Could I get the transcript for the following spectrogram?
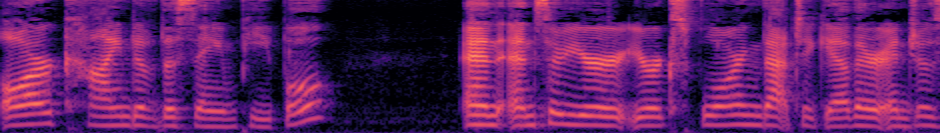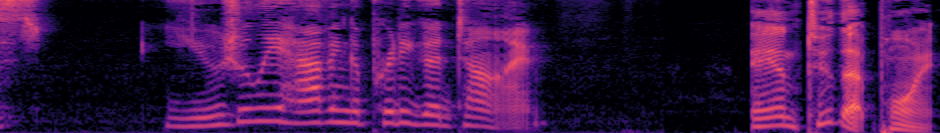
are kind of the same people and and so you're you're exploring that together and just usually having a pretty good time And to that point,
